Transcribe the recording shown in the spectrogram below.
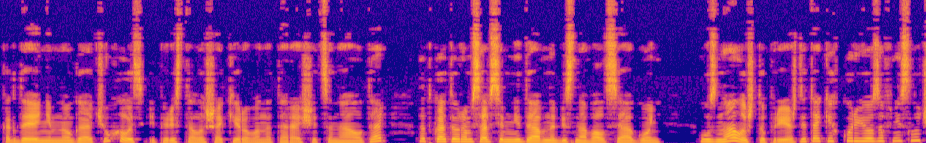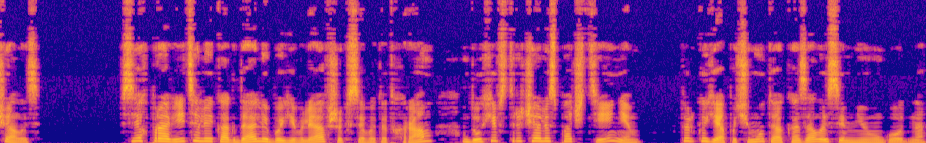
когда я немного очухалась и перестала шокированно таращиться на алтарь, над которым совсем недавно бесновался огонь, узнала, что прежде таких курьезов не случалось. Всех правителей, когда-либо являвшихся в этот храм, духи встречали с почтением, только я почему-то оказалась им неугодна.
